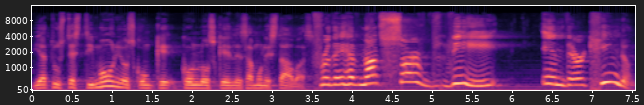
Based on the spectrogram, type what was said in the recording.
y a tus testimonios con, que, con los que les amonestabas. For they have not served thee in their kingdom.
